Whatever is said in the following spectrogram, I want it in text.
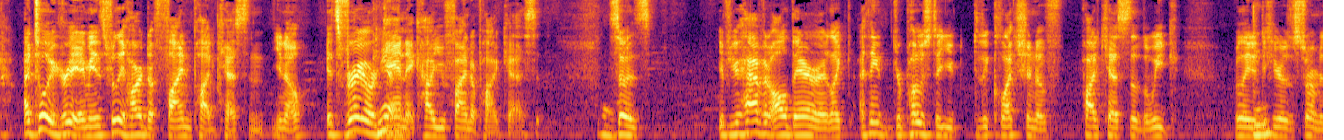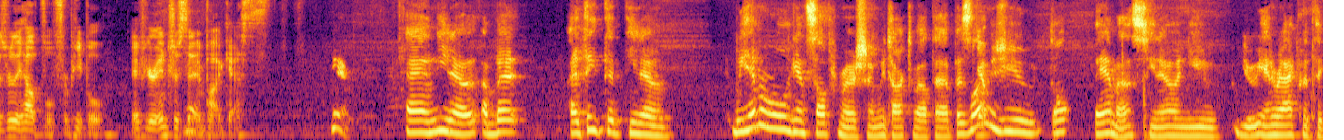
I totally agree. I mean, it's really hard to find podcasts, and you know, it's very organic how you find a podcast. So it's if you have it all there, like I think your post that you did a collection of podcasts of the week related Mm-hmm. to Heroes of the Storm is really helpful for people if you're interested in podcasts. Yeah. And, you know, uh, but I think that, you know, we have a rule against self promotion. We talked about that. But as long Yep. as you don't spam us, you know, and you, you interact with the,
